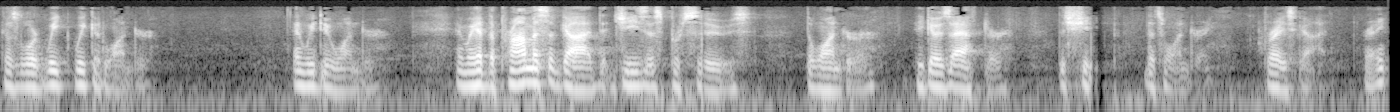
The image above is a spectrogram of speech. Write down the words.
Because, Lord, we, we could wander. And we do wander. And we have the promise of God that Jesus pursues the wanderer. He goes after the sheep that's wandering. Praise God. Right?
